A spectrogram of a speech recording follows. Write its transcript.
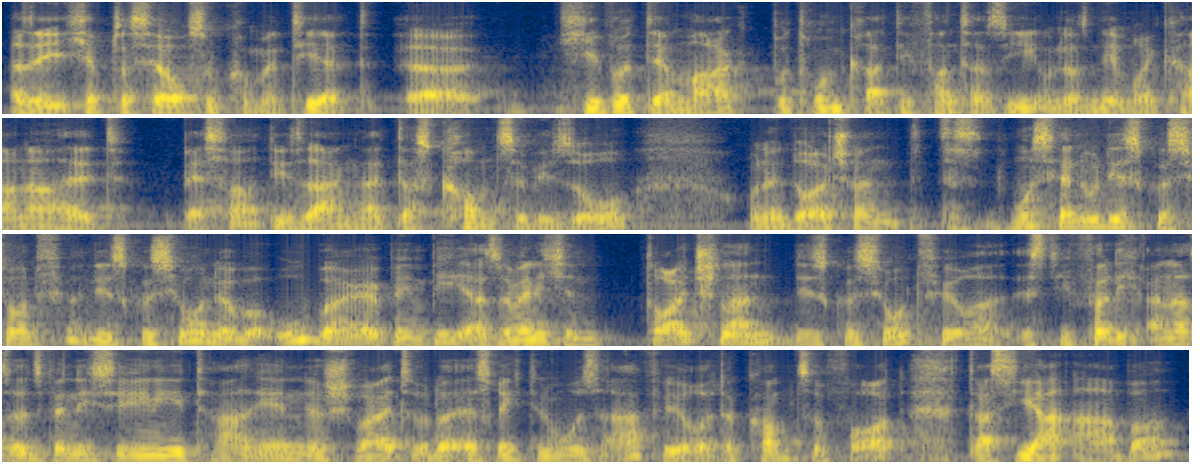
also ich habe das ja auch so kommentiert. Äh, hier wird der Markt betont gerade die Fantasie und da sind die Amerikaner halt besser. Die sagen halt, das kommt sowieso. Und in Deutschland, das muss ja nur Diskussion führen. Diskussion über Uber, Airbnb. Also wenn ich in Deutschland Diskussion führe, ist die völlig anders, als wenn ich sie in Italien, der Schweiz oder erst recht in den USA führe. Da kommt sofort das Ja, aber.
